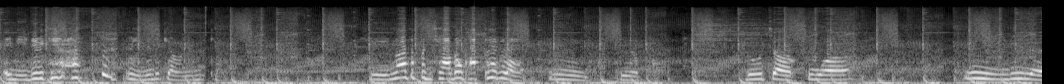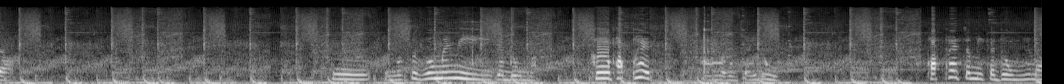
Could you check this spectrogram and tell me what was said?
ไอหมีนี่ไม่เกี่ยวหมีนี่ไม่เกี่ยวนี่ไม่เกี่ยวโอน่าจะเป็นชาโดว์พับเพชแหละ อืมเกือบดูจากตัวนี่มีนี่เลยอะคือผมรู้สึกว่าไม่มีกระดุมอะ คือพับเพชรอ่าผมจะดูพับเพชรจะมีกระดุมใช่ไหม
